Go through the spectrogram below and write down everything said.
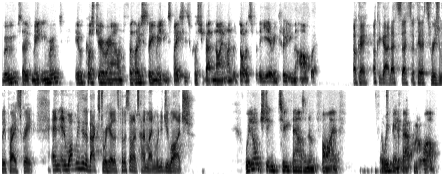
rooms, those meeting rooms, it would cost you around, for those three meeting spaces, cost you about $900 for the year, including the hardware. Okay. Okay. Got it. That's that's okay. That's reasonably priced. Great. And and walk me through the backstory here. Let's put this on a timeline. When did you launch? We launched in 2005. So we've been about for a while.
